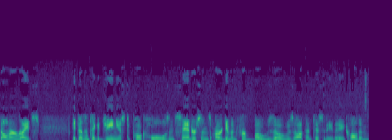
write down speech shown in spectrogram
Fellner writes. It doesn't take a genius to poke holes in Sanderson's argument for Bozo's authenticity. They called him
